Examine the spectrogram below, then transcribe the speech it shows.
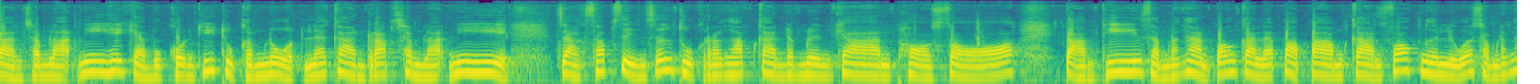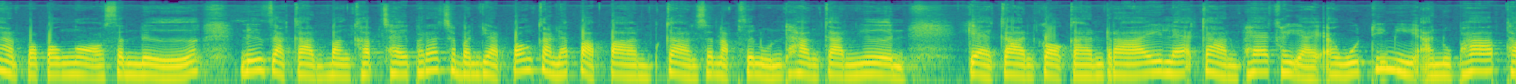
การชำระหนี้ให้แก่บุคคลที่ถูกกำหนด และการรับชำระหนี้จากทรัพย์สินซึ่งถูกระงับการดำเนินการพศตามที่สำนักงานป้องกันและปราบปรามการฟอกเงิน หรือว่าสำนักงานปปงเสนอ เนื่องจากการบังคับใช้พระราชบัญญัติป้องกันและปราบปรามการสนับสนุนทางการเงิน แก่การก่อการร้ายและการแพร่ขยายอาวุธที่มีอนุภาพท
